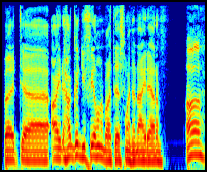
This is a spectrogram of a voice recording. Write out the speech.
But uh, all right, how good you feeling about this one tonight, Adam? Uh,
